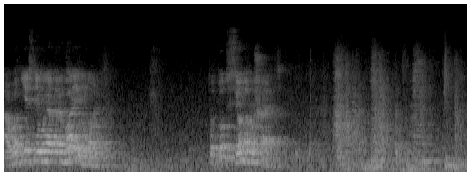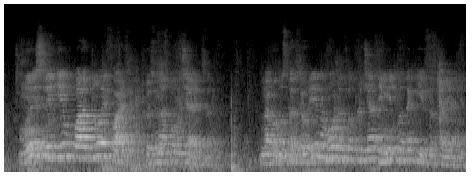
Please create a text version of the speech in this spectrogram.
А вот если мы отрываем ноль, то тут все нарушается. Мы следим по одной фазе, то есть у нас получается нагрузка все время может подключать, иметь вот такие состояния.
